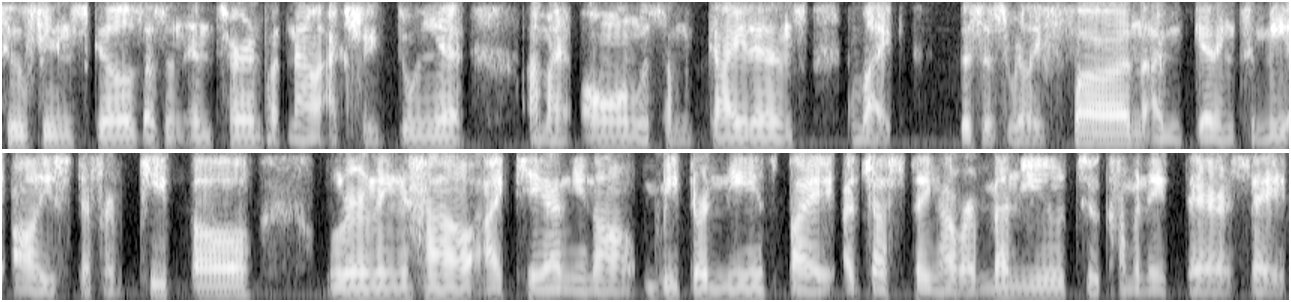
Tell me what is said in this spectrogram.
tube feeding skills as an intern, but now actually doing it on my own with some guidance, I'm like, this is really fun. I'm getting to meet all these different people, learning how I can, you know, meet their needs by adjusting our menu to accommodate their, say,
